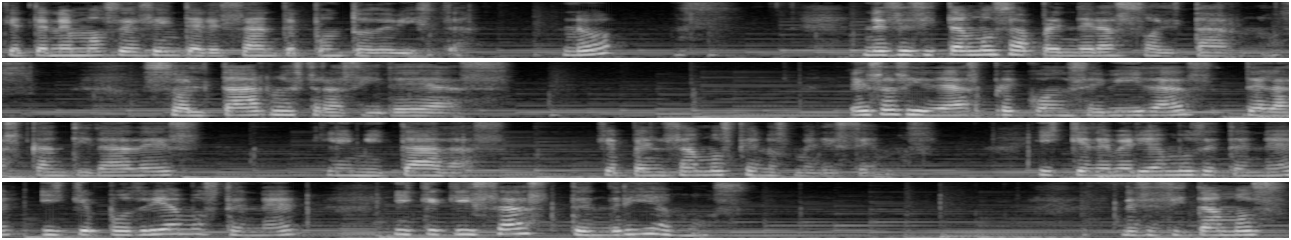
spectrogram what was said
que tenemos ese interesante punto de vista, ¿no? Necesitamos aprender a soltarnos, soltar nuestras ideas, esas ideas preconcebidas de las cantidades limitadas que pensamos que nos merecemos y que deberíamos de tener y que podríamos tener y que quizás tendríamos. Necesitamos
